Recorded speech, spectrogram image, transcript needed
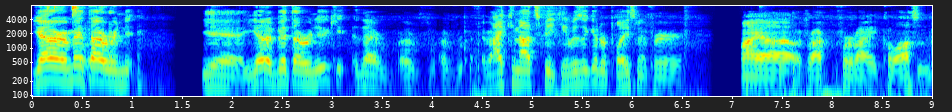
you gotta admit that renew. Yeah, you gotta admit that renew. That uh, uh, I cannot speak. It was a good replacement for my uh rock for my Coalossal.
